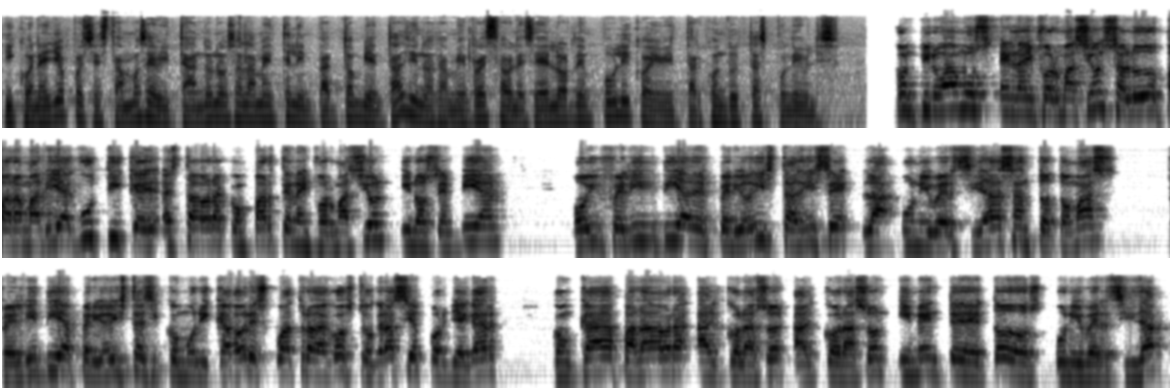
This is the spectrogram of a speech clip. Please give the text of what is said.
y con ello pues estamos evitando no solamente el impacto ambiental, sino también restablecer el orden público y evitar conductas punibles. Continuamos en la información. Saludo para María Guti, que a esta hora comparte la información y nos envían hoy feliz día del periodista, dice la Universidad Santo Tomás Feliz día, periodistas y comunicadores, 4 de agosto. Gracias por llegar con cada palabra al corazón, al corazón y mente de todos. Universidad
